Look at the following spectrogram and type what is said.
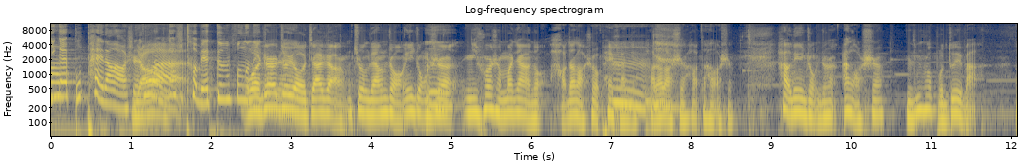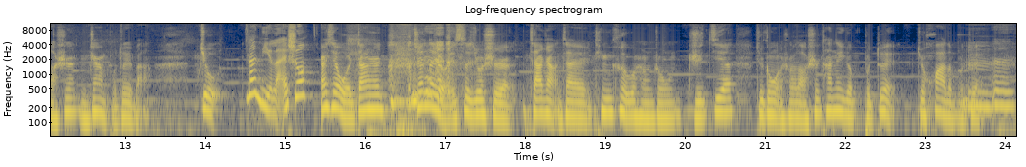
应该不配当老师，有他们都是特别跟风的那种我这儿就有家长，就两种，一种是嗯你说什么家长都好的，老师我配合你，嗯好的老师，好的好老师，还有另一种就是哎老师你这么说不对吧？老师你这样不对吧？就那你来说，而且我当时真的有一次，就是家长在听课过程中直接就跟我说，老师他那个不对，就画的不对，嗯嗯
